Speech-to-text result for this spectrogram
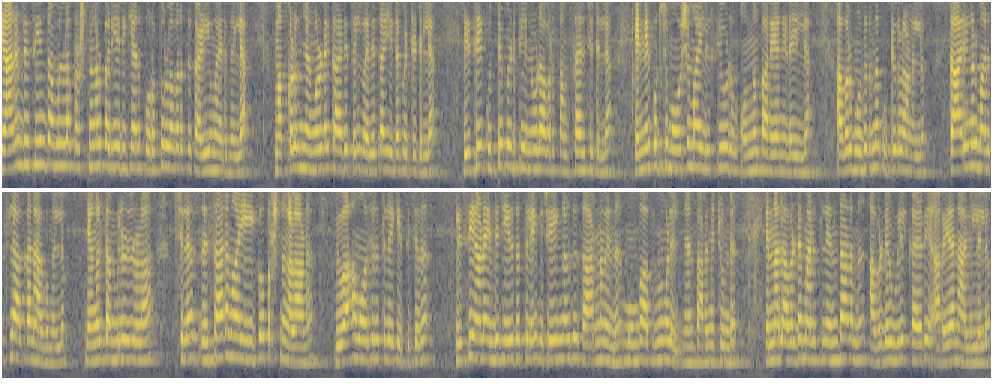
ഞാനും ലിസിയും തമ്മിലുള്ള പ്രശ്നങ്ങൾ പരിഹരിക്കാൻ പുറത്തുള്ളവർക്ക് കഴിയുമായിരുന്നില്ല. മക്കളും ഞങ്ങളുടെ കാര്യത്തിൽ വലുതായി ഇടപെട്ടിട്ടില്ല. ലിസിയെ കുറ്റപ്പെടുത്തി എന്നോട് അവർ സംസാരിച്ചിട്ടില്ല. എന്നെക്കുറിച്ച് മോശമായി ലിസിയോടും ഒന്നും പറയാനിടയില്ല. അവർ മുതിർന്ന കുട്ടികളാണല്ലോ. കാര്യങ്ങൾ മനസ്സിലാക്കാനാകുമല്ലോ. ഞങ്ങൾ തമ്മിലുള്ള ചില നിസ്സാരമായ ഈഗോ പ്രശ്നങ്ങളാണ് വിവാഹമോചനത്തിലേക്ക് എത്തിച്ചത്. ലിസിയാണ് എന്റെ ജീവിതത്തിലെ വിജയങ്ങൾക്ക് കാരണമെന്ന് മുമ്പ് അഭിമുഖങ്ങളിൽ ഞാൻ പറഞ്ഞിട്ടുണ്ട്. എന്നാൽ അവരുടെ മനസ്സിൽ എന്താണെന്ന് അവരുടെ ഉള്ളിൽ കയറി അറിയാനാകില്ലല്ലോ.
